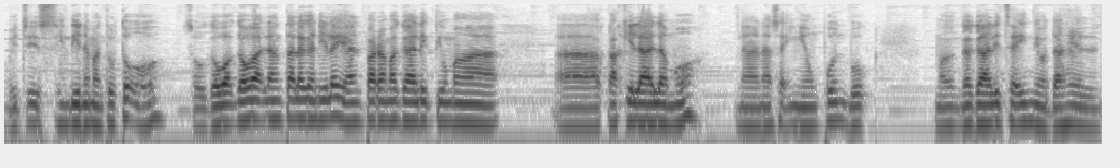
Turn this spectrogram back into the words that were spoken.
which is hindi naman totoo. So gawa-gawa lang talaga nila yan para magalit yung mga ah, kakilala mo na nasa inyong phone book. Magagalit sa inyo dahil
